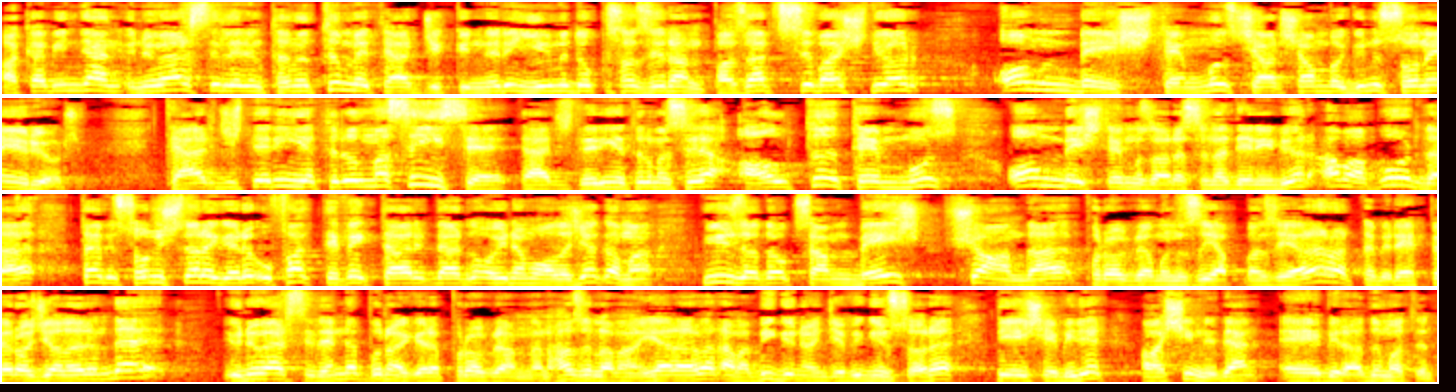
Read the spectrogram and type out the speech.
Akabinden üniversitelerin tanıtım ve tercih günleri 29 Haziran pazartesi başlıyor. 15 Temmuz çarşamba günü sona eriyor. Tercihlerin yatırılması ise tercihlerin yatırılması ise 6 Temmuz 15 Temmuz arasında deniliyor ama burada tabi sonuçlara göre ufak tefek tarihlerde oynama olacak ama %95 şu anda programınızı yapmanıza yarar var. Tabi rehber hocaların da üniversitelerinde buna göre programlarını hazırlamana yarar var ama bir gün önce bir gün sonra değişebilir ama şimdiden e, bir adım atın.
